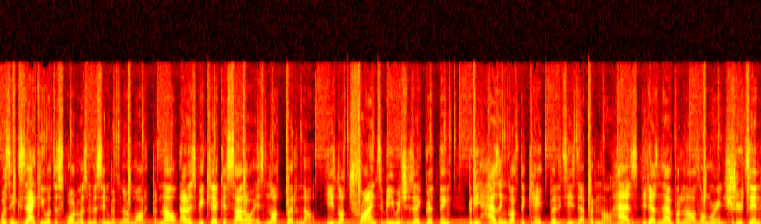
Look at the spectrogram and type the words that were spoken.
was exactly what the squad was missing with no Marc Bernal. Now let's be clear, Casado is not Bernal. He's not trying to be, which is a good thing, but he hasn't got the capabilities that Bernal has. He doesn't have Bernal's long range shooting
